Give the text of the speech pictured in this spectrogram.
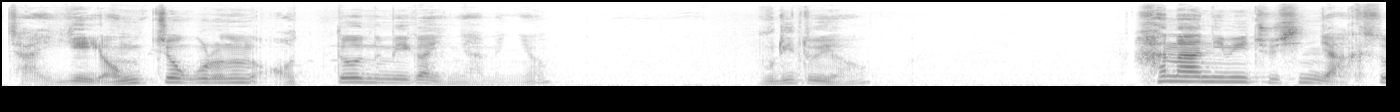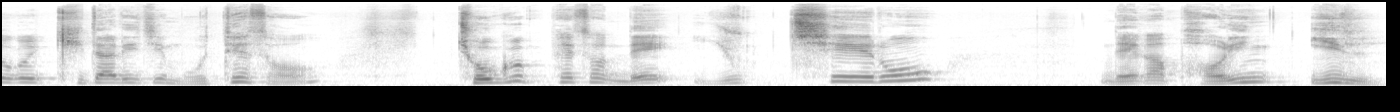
자, 이게 영적으로는 어떤 의미가 있냐면요. 우리도요. 하나님이 주신 약속을 기다리지 못해서 조급해서 내 육체로 내가 버린 일,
